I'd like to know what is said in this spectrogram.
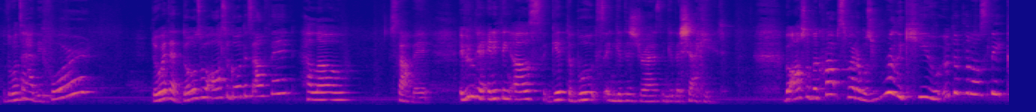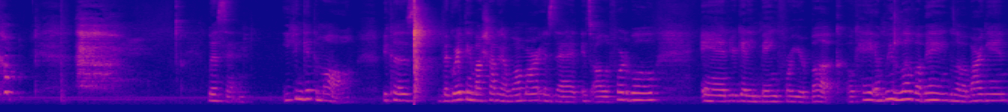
But the ones I had before, the way that those will also go with this outfit, hello, stop it. If you don't get anything else, get the boots and get this dress and get the jacket. But also the crop sweater was really cute. The little sleek, come. Listen, you can get them all because the great thing about shopping at Walmart is that it's all affordable and you're getting bang for your buck, okay? And we love a bang, we love a bargain,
